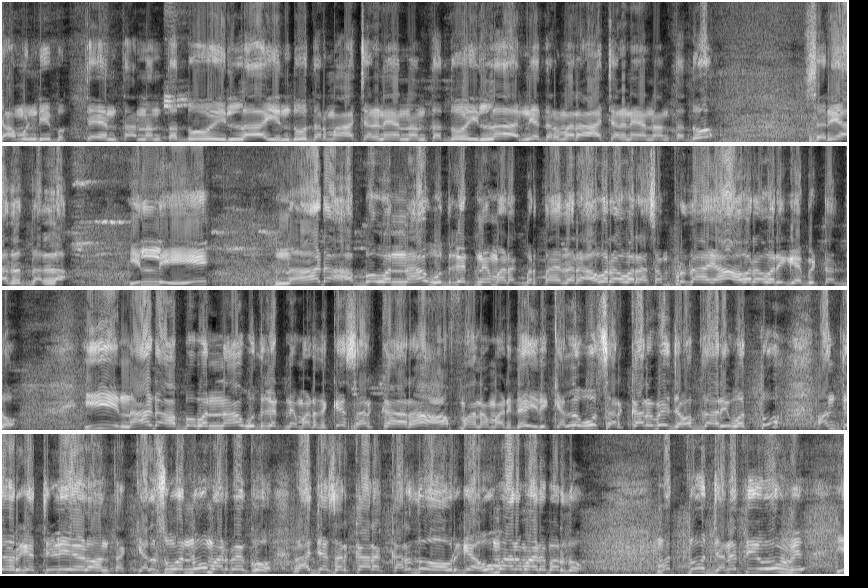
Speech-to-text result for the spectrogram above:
ಚಾಮುಂಡಿ ಭಕ್ತೆ ಅಂತ ಅನ್ನೋಂಥದ್ದು ಇಲ್ಲ, ಹಿಂದೂ ಧರ್ಮ ಆಚರಣೆ ಅನ್ನೋಂಥದ್ದು ಇಲ್ಲ, ಅನ್ಯ ಧರ್ಮರ ಆಚರಣೆ ಅನ್ನೋಂಥದ್ದು ಸರಿಯಾದದ್ದಲ್ಲ. ಇಲ್ಲಿ ನಾಡ ಹಬ್ಬವನ್ನು ಉದ್ಘಾಟನೆ ಮಾಡಕ್ಕೆ ಬರ್ತಾ ಇದ್ದಾರೆ. ಅವರವರ ಸಂಪ್ರದಾಯ ಅವರವರಿಗೆ ಬಿಟ್ಟದ್ದು. ಈ ನಾಡ ಹಬ್ಬವನ್ನ ಉದ್ಘಾಟನೆ ಮಾಡೋದಕ್ಕೆ ಸರ್ಕಾರ ಆಹ್ವಾನ ಮಾಡಿದೆ. ಇದಕ್ಕೆಲ್ಲವೂ ಸರ್ಕಾರವೇ ಜವಾಬ್ದಾರಿ ಹೊತ್ತು ಅಂಥವ್ರಿಗೆ ತಿಳಿ ಹೇಳೋ ಅಂತ ಕೆಲಸವನ್ನೂ ಮಾಡಬೇಕು. ರಾಜ್ಯ ಸರ್ಕಾರ ಕರೆದು ಅವ್ರಿಗೆ ಅವಮಾನ ಮಾಡಬಾರ್ದು. ಮತ್ತು ಜನತೆಯು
